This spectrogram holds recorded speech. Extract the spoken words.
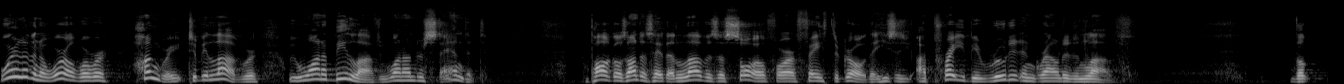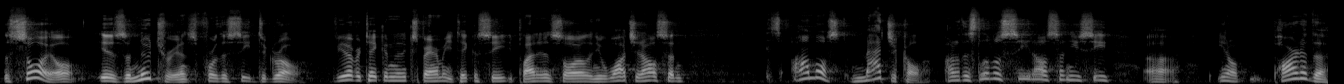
We live in a world where we're hungry to be loved. We're, we want to be loved. We want to understand it. Paul goes on to say that love is a soil for our faith to grow. That he says, I pray you be rooted and grounded in love. The, the soil is the nutrients for the seed to grow. Have you ever taken an experiment? You take a seed, you plant it in soil, and you watch it, all of a sudden, it's almost magical. Out of this little seed, all of a sudden, you see, uh, you know, part of the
